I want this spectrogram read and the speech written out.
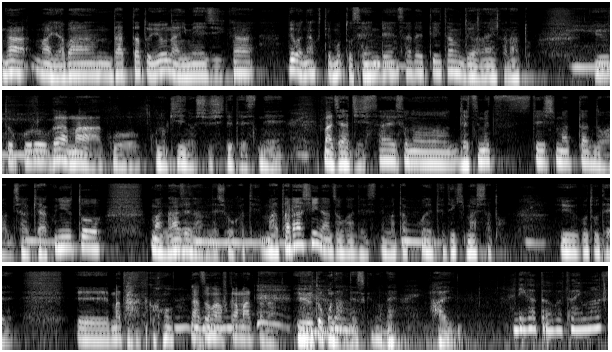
が、まあ、野蛮だったというようなイメージがではなくてもっと洗練されていたのではないかなと。いうところが、まあ、こうこの記事の趣旨でですね、まあ、じゃあ実際その絶滅してしまったのはじゃあ逆に言うと、まあ、なぜなんでしょうかという、まあ、新しい謎がですねまたここで出てきましたと。いうことで、えー、またこう謎が深まったなというとこなんですけどね。はい。ありがとうございます。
